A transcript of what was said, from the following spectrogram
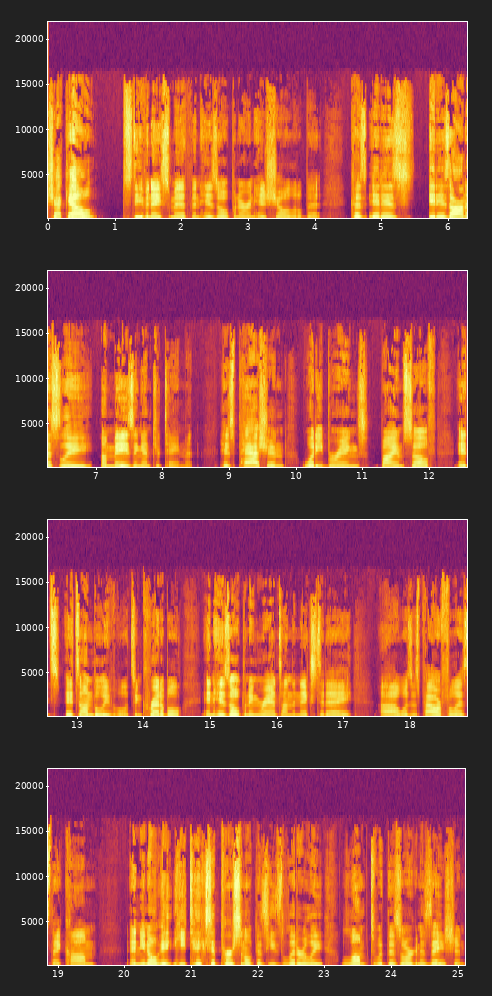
check out Stephen A. Smith and his opener and his show a little bit because it is it is honestly amazing entertainment. His passion, what he brings by himself, it's it's unbelievable. It's incredible. And his opening rant on the Knicks today uh, was as powerful as they come. And you know, it, he takes it personal because he's literally lumped with this organization.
